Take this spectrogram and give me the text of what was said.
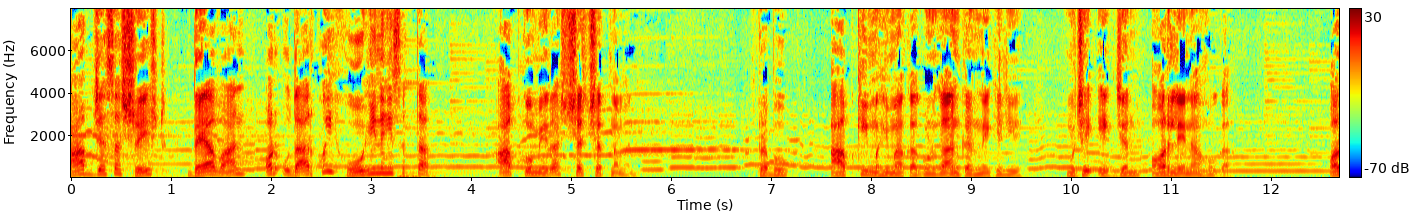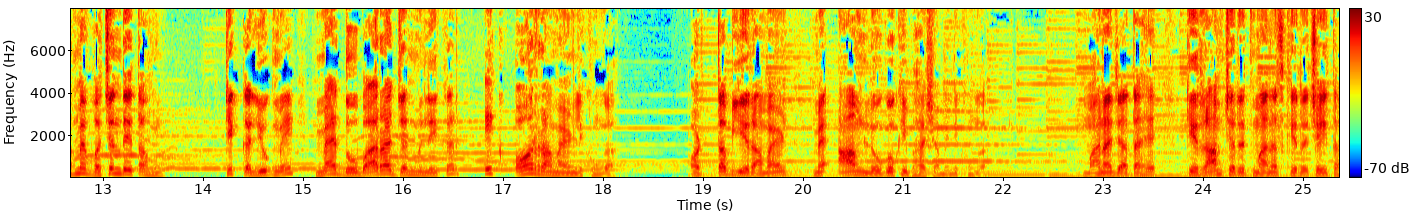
आप जैसा श्रेष्ठ, दयावान और उदार कोई हो ही नहीं सकता। आपको मेरा शत शत नमन। प्रभु, आपकी महिमा का गुणगान करने के लिए मुझे एक जन्म और लेना होगा। और मैं वचन देता हूँ कि कलयुग में मैं दोबारा जन्म लेकर एक और रामायण लिखूँगा। और तब ये रामायण मैं आम लोगों की भाषा में लिखूँगा। माना जाता है कि रामचरितमानस के रचयिता,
